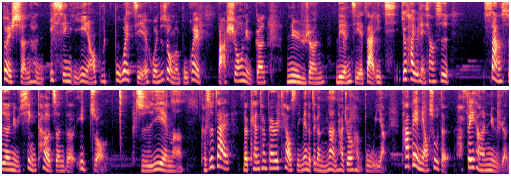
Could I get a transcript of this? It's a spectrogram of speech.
对神很一心一意，然后不不会结婚，就是我们不会把修女跟女人连结在一起，就她有点像是丧失了女性特征的一种。职业吗？可是，在 The Canterbury Tales 里面的这个 nun，她就很不一样，她被描述的非常的女人，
